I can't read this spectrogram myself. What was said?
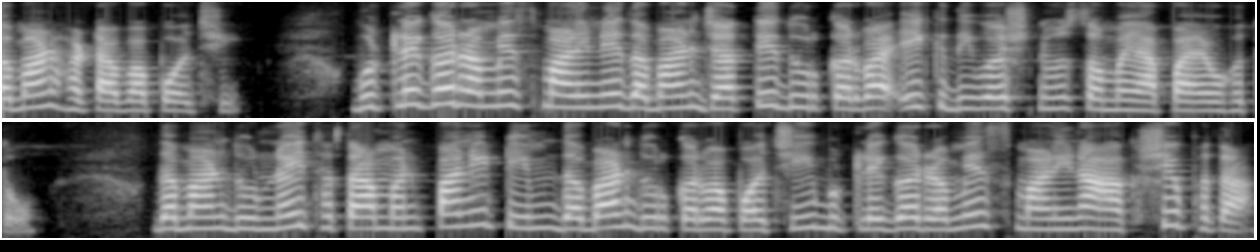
દબાણ હટાવવા પહોંચી. બુટલેગર રમેશ માળીને દબાણ જાતે દૂર કરવા એક દિવસનો સમય અપાયો હતો. દબાણ દૂર નહીં થતાં મનપાની ટીમ દબાણ દૂર કરવા પહોંચી. બુટલેગર રમેશ માણીના આક્ષેપ હતા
